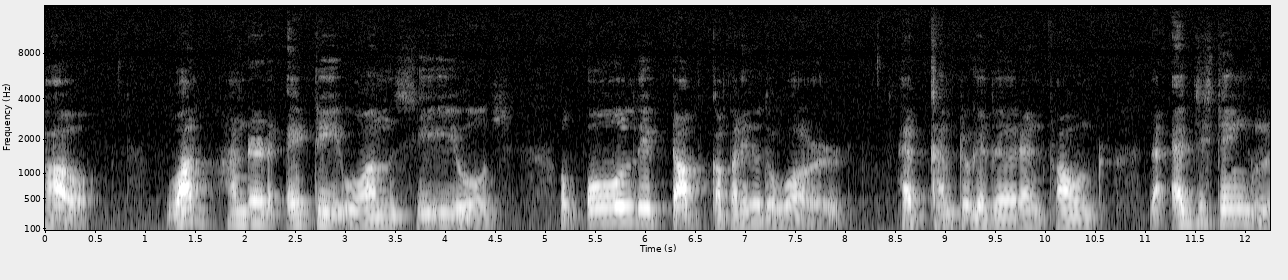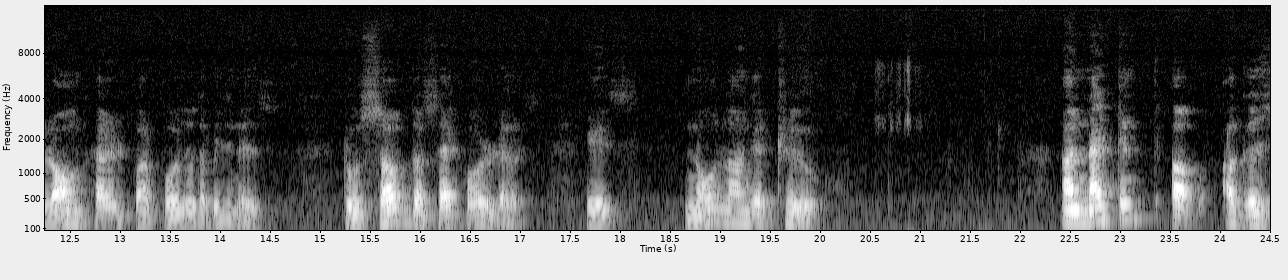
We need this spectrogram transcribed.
how 181 CEOs of all the top companies of the world have come together and found the existing long held purpose of the business to serve the shareholders is no longer true. On 19th of August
